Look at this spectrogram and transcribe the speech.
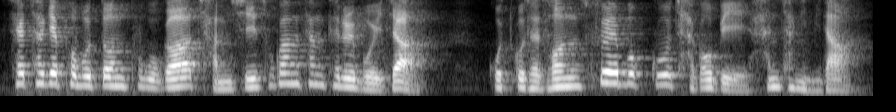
세차게 퍼붓던 폭우가 잠시 소강 상태를 보이자 곳곳에선 수해 복구 작업이 한창입니다.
